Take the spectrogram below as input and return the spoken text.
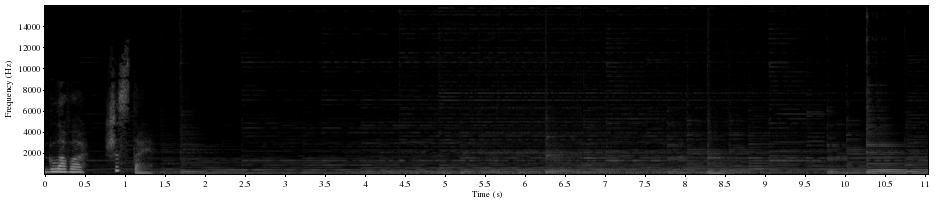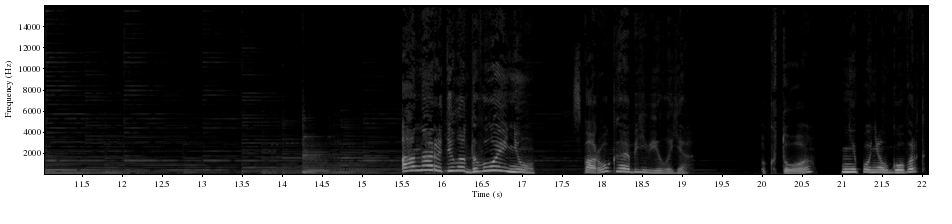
Глава шестая Она родила двойню, с порога объявила я. Кто? Не понял Говард,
